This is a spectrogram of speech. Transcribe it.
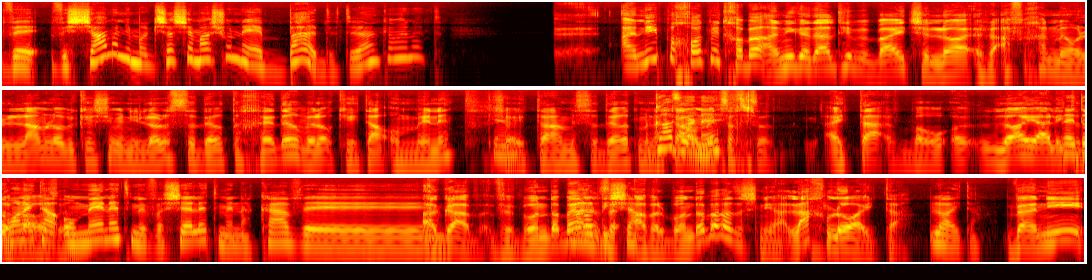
ו- ושם אני מרגישה שמשהו נאבד, אתה יודע מה אני מתכוונת? אני פחות מתחבר, אני גדלתי בבית שלא, ואף אחד מעולם לא ביקש ממני לא לסדר את החדר, ולא, כי הייתה אומנת, כן. שהייתה מסדרת, מנקה. ומצחצחת. הייתה, ברור, לא היה לי את הדבר הזה. הייתה אומנת, מבשלת, מנקה ו... אגב, ובוא נדבר על מלבישה. זה, אבל בוא נדבר על זה שנייה, לך לא הייתה. לא הייתה. ואני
